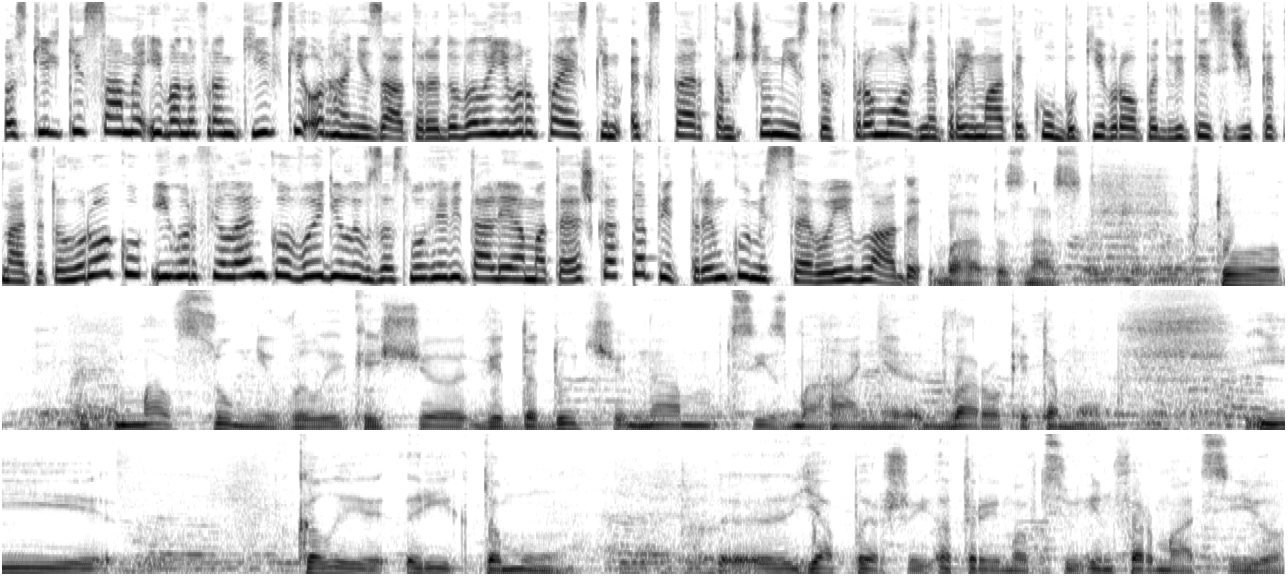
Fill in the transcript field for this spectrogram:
Оскільки саме івано-франківські організатори довели європейським експертам, що місто спроможне приймати Кубок Європи 2015 року, Ігор Філенко виділив заслуги Віталія Матешка та підтримку місцевої влади. Багато з нас, хто мав сумнів великий, що віддадуть нам ці змагання два роки тому. І коли рік тому е, я перший отримав цю інформацію,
